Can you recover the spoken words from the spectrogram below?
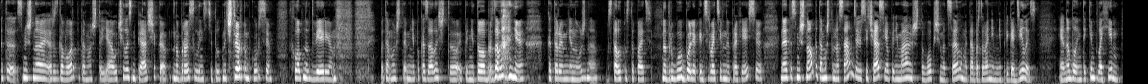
Это смешной разговор, потому что я училась на пиарщика, но бросила институт на четвертом курсе, хлопнув дверью потому что мне показалось, что это не то образование, которое мне нужно. Стала поступать на другую, более консервативную профессию. Но это смешно, потому что на самом деле сейчас я понимаю, что в общем и целом это образование мне пригодилось, и оно было не таким плохим.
